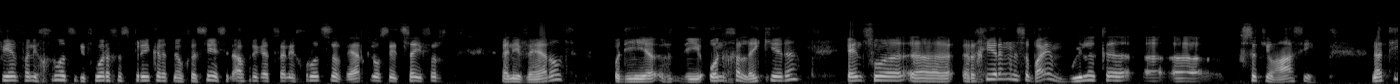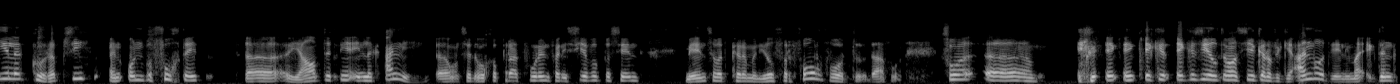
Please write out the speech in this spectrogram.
een van die grootste die vorige spreker het nou gesê Suid-Afrika het van die grootste werkloosheidssyfers in die wêreld of die die ongelykhede. En so uh regering is 'n baie moeilike uh uh situasie. Natuurlik korrupsie en onbevoegdheid uh help dit nie eintlik aan nie. Uh, ons het ook gepraat voorheen van die 7% mense wat krimineel vervolg word daarvoor. So uh ek ek ek ek is heeltemal seker of ek die antwoord het nie, maar ek dink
